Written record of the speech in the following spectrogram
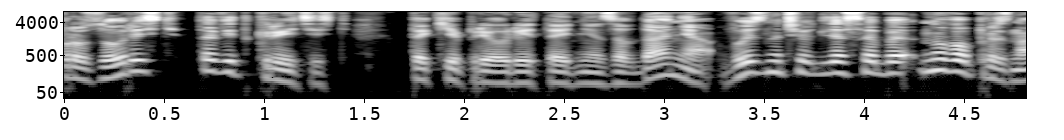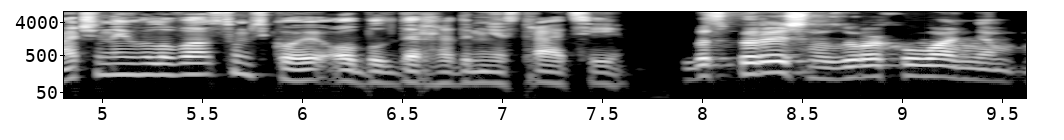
прозорість та відкритість. Такі пріоритетні завдання визначив для себе новопризначений голова Сумської облдержадміністрації. Безперечно, з урахуванням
